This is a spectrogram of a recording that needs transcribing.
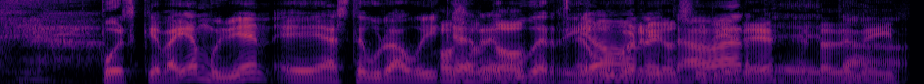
Pues que vaya muy bien, eh, azte burau Iker, Oso ondo, egu berrion, egu berrion eta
